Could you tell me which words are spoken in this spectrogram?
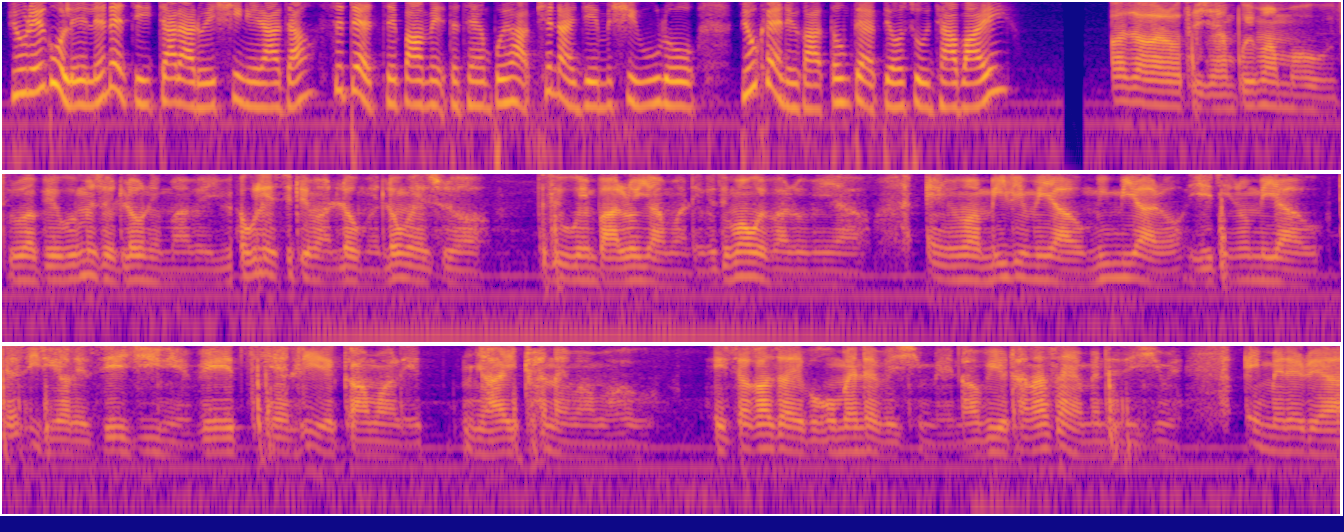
မြို့တွေကိုလည်းလက်နက်ကြီးကြားတာတွေရှိနေတာကြောင့်စစ်တပ်ကျင်းပမဲ့တကြံပွဲဟာဖြစ်နိုင်ခြင်းမရှိဘူးလို့မြို့ခံတွေကသုံးသပ်ပြောဆိုကြပါတယ်။အားစားကတော့တရံပွဲမှမဟုတ်ဘူးသူတို့ကဘေပွဲမဆိုလုံနေမှာပဲအခုလေစစ်တွေမှာလုံမယ်လုံမယ်ဆိုတော့ဘယ်သူဝင်ပါလို့ရမှာလဲဘယ်သူမှဝင်ပါလို့မရဘူးအိမ်မှာမီးလေးမရဘူးမီးမရတော့ရေတင်တော့မရဘူး ဓာတ်စီတွေကလည်းဈေးကြီးနေဘယ်တရံလှည့်တဲ့ကားမှလည်းအများကြီးထွက်နိုင်မှာမဟုတ်ဘူးအိစကားစားရဲ့ဘုံမန်းတဲ့ပဲရှိမယ်နောက်ပြီးတော့ဌာနဆိုင်ရာမန်းတဲ့တွေရှိမယ်အိမ်မန်းတဲ့တွေက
